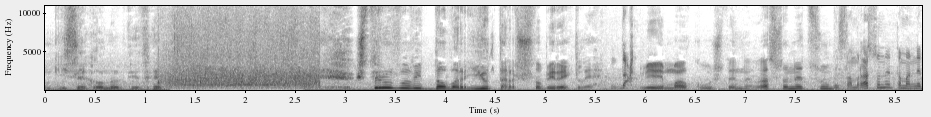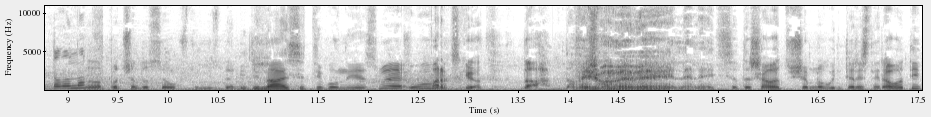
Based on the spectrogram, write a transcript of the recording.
Ги секал ноктите. Штруфови добар јутар, што би рекле. да. Види малку уште не расонет сум. Мислам расонет, ама не доволно. За да почне да се општим из ден. 11 типол ние сме у паркскиот. Да, да вежбаме бе, леле. Се дешаваат уште многу интересни работи.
